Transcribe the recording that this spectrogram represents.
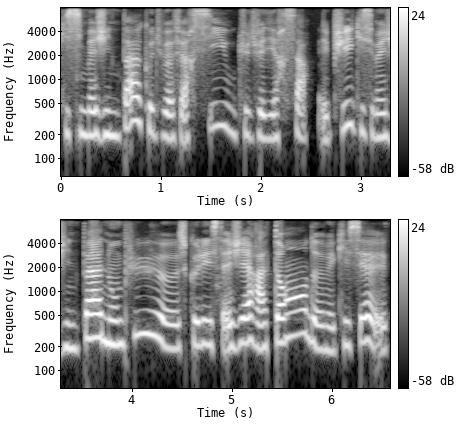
qui s'imagine pas que tu vas faire ci ou que tu vas dire ça. Et puis qui s'imagine pas non plus euh, ce que les stagiaires attendent, mais qui sait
